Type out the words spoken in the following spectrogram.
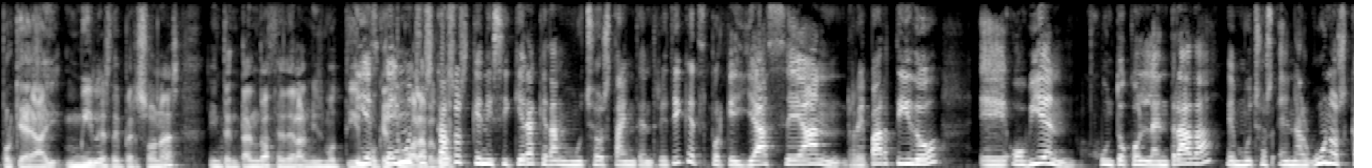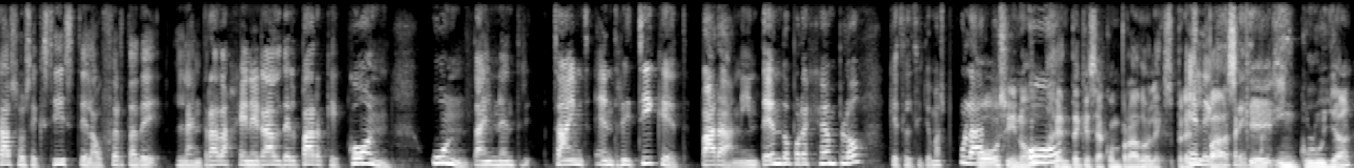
porque hay miles de personas intentando acceder al mismo Y tiempo es que, que hay tú a la muchos web. casos que ni siquiera quedan muchos time entry tickets porque ya se han repartido eh, o bien junto con la entrada, en, muchos, en algunos casos existe la oferta de la entrada general del parque con un time entry, timed entry ticket para Nintendo, por ejemplo, que es el sitio más popular. O si no, gente que se ha comprado el Express el Pass Express que Pass. incluya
